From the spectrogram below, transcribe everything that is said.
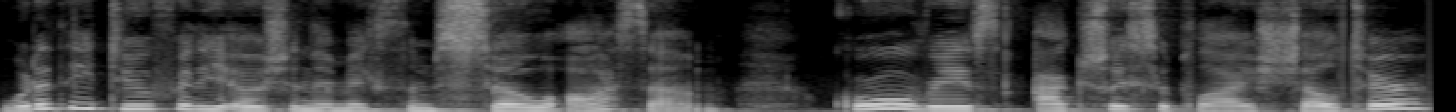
What do they do for the ocean that makes them so awesome? Coral reefs actually supply shelter,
